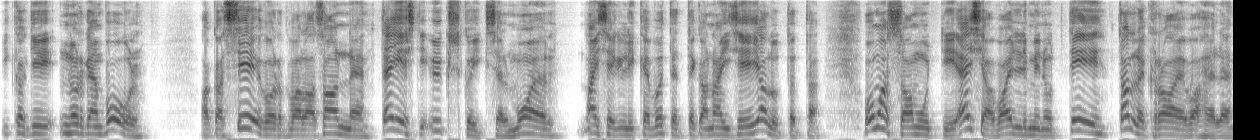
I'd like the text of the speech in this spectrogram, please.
ikkagi nõrgem pool aga seekord valas Anne täiesti ükskõiksel moel, naiselike võtetega naisi ei jalutata, omas samuti äsja valminud tee talle krae vahele.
